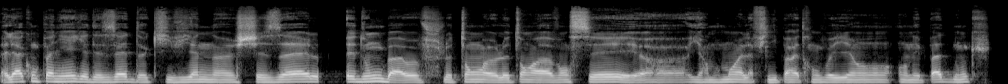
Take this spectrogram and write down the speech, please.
elle est accompagnée, il y a des aides qui viennent chez elle. Et donc, bah, le temps, euh, le temps a avancé et euh, il y a un moment, elle a fini par être envoyée en, en EHPAD, donc.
